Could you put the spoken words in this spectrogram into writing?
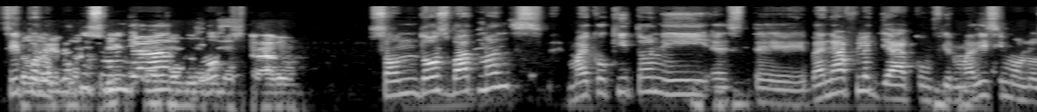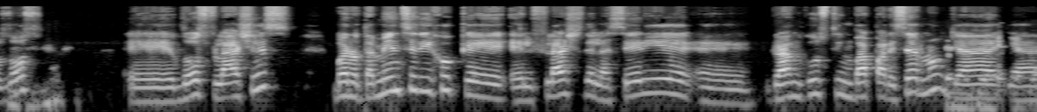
Sí, por lo pronto son ya dos, son dos Batmans, Michael Keaton y este Ben Affleck, ya confirmadísimos los dos. Eh, dos flashes. Bueno, también se dijo que el flash de la serie, eh, Grant Gustin, va a aparecer, ¿no? Ya, ya,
